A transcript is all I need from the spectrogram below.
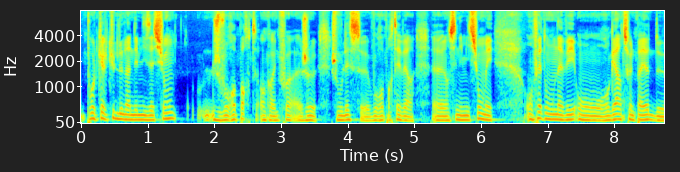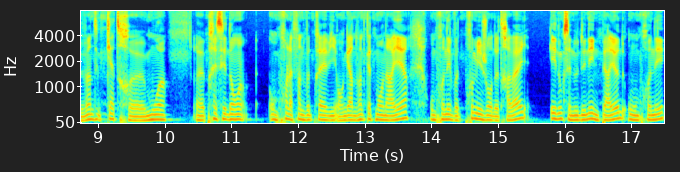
Euh, pour le calcul de l'indemnisation, je vous reporte encore une fois, je, je vous laisse vous reporter vers euh, l'ancienne émission, mais en fait, on, avait, on regarde sur une période de 24 euh, mois euh, précédents, on prend la fin de votre préavis, on regarde 24 mois en arrière, on prenait votre premier jour de travail. Et donc ça nous donnait une période où on prenait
